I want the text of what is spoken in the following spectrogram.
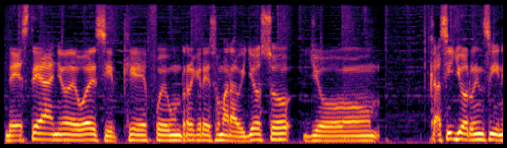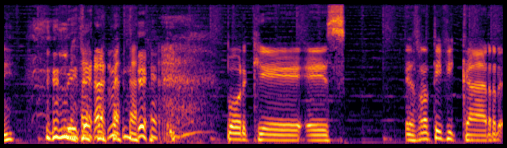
de este año debo decir que fue un regreso maravilloso. Yo casi lloro en cine, literalmente, porque es, es ratificar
